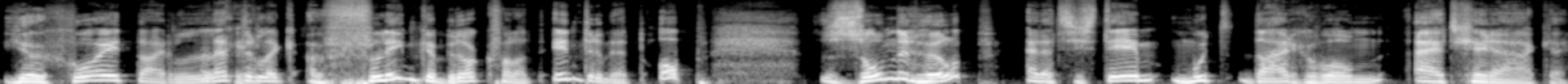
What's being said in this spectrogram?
Je gooit daar letterlijk een flinke brok van het internet op zonder hulp en het systeem moet daar gewoon uit geraken.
